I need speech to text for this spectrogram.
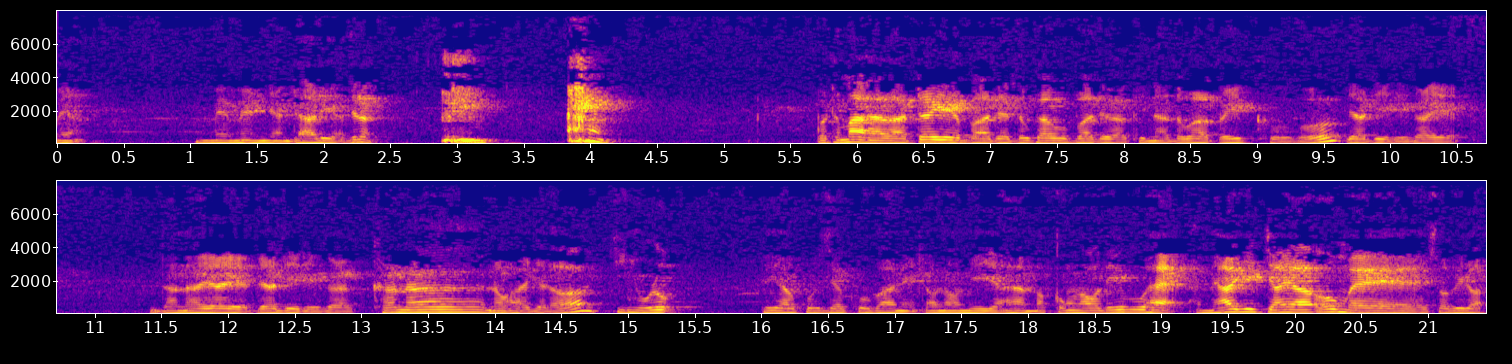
မင်းမင်းမင်းညံသားလေးရတယ်လားပထမဟာကတဲ့ရပါတဲ့ဒုက္ခဥပါဒကခိနာတဝဘိက္ခုကိုဗျာတိတွေကရဲ့ဒါနာရရဲ့ဗျာတိတွေကခန္ဓာတော့ဟာကြတော့ကြီးညိုလို့199ပါးနဲ့တောင်းတော်မြေရဟန်းမကုံတော်သေးဘူးဟဲ့အများကြီးကြာရအောင်မယ်ဆိုပြီးတော့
